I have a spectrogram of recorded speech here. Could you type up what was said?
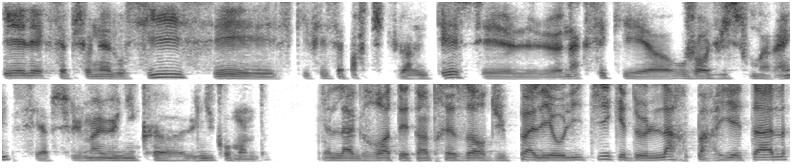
Et elle est exceptionnelle aussi, c'est ce qui fait sa particularité, c'est un accès qui est euh, aujourd'hui sous-marin. C'est absolument unique, euh, unique au monde. La grotte est un trésor du paléolithique et de l'art pariétal,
